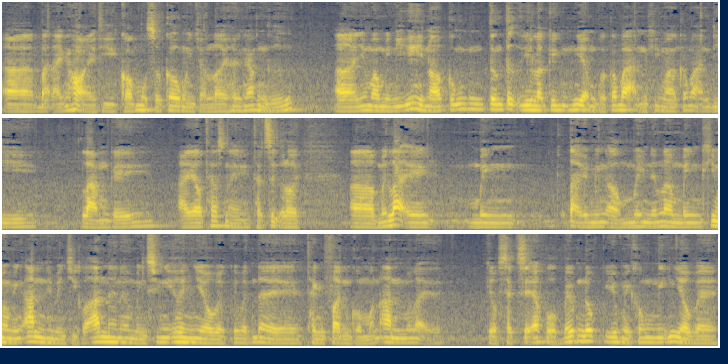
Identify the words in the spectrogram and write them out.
à, bạn ánh hỏi thì có một số câu mình trả lời hơi ngắc ngứ. À, nhưng mà mình nghĩ thì nó cũng tương tự như là kinh nghiệm của các bạn khi mà các bạn đi làm cái IELTS test này thật sự rồi. Ờ, à, mới lại mình tại vì mình ở mình nên là mình khi mà mình ăn thì mình chỉ có ăn nên là mình suy nghĩ hơi nhiều về cái vấn đề thành phần của món ăn với lại kiểu sạch sẽ của bếp núc. Nhưng mình không nghĩ nhiều về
